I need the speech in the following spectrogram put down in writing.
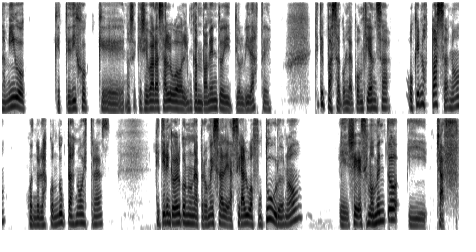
amigo que te dijo que, no sé, que llevaras algo a un campamento y te olvidaste? ¿Qué te pasa con la confianza? ¿O qué nos pasa, no? Cuando las conductas nuestras, que tienen que ver con una promesa de hacer algo a futuro, ¿no? Eh, llega ese momento y chaf,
